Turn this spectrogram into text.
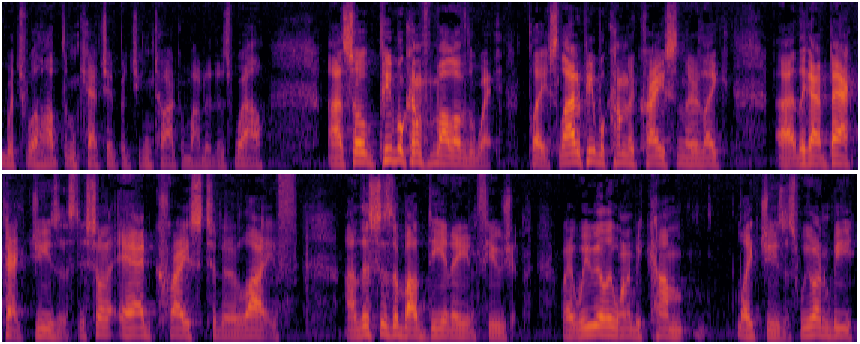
which will help them catch it, but you can talk about it as well. Uh, so people come from all over the way, place. A lot of people come to Christ and they're like, uh, they got backpack Jesus. They sort of add Christ to their life. Uh, this is about DNA infusion, right? We really want to become like Jesus. We want to be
